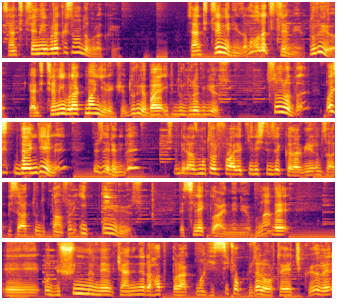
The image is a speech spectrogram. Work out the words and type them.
Sen titremeyi bırakırsan o da bırakıyor. Sen titremediğin zaman o da titremiyor. Duruyor. Yani titremeyi bırakman gerekiyor. Duruyor. Bayağı ipi durdurabiliyorsun. Sonra da basit bir dengeyle üzerinde işte biraz motor faaliyet geliştirecek kadar bir yarım saat, bir saat durduktan sonra ipte yürüyorsun. Ve slackline deniyor buna ve e, o düşünmeme, kendini rahat bırakma hissi çok güzel ortaya çıkıyor ve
